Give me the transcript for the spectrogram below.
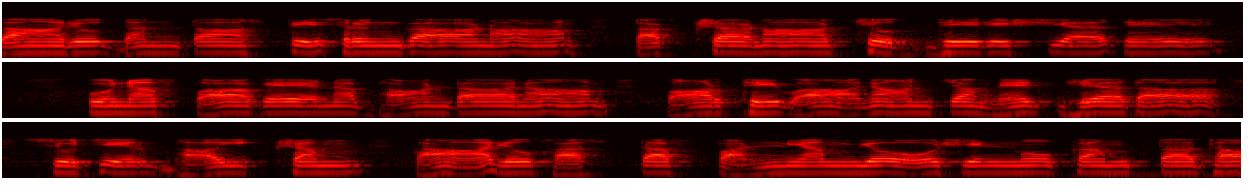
दारुदन्तास्तिशृङ्गाणां तक्षणाच्छुद्धिरिष्यते पुनः पाकेन भाण्डानां पार्थिवानां च मेध्यता शुचिर्भैक्षं कारुहस्तः पण्यं योषिन्मुखं तथा।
